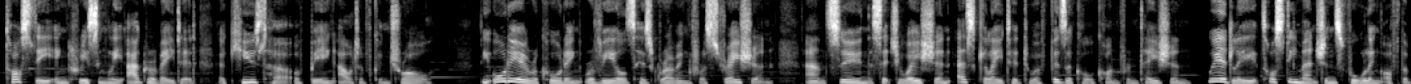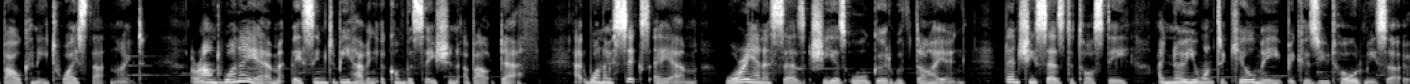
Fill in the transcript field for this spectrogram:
Tostee, increasingly aggravated, accused her of being out of control. The audio recording reveals his growing frustration, and soon the situation escalated to a physical confrontation. Weirdly, Tostee mentions falling off the balcony twice that night. Around 1am, they seem to be having a conversation about death. At 1.06am, Warriena says she is all good with dying. Then she says to Tostee, I know you want to kill me because you told me so.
